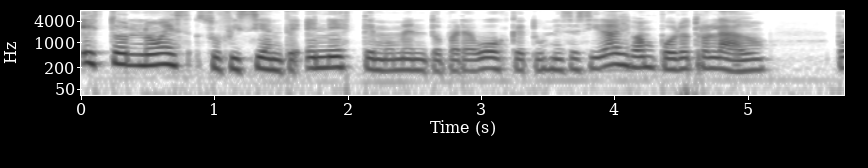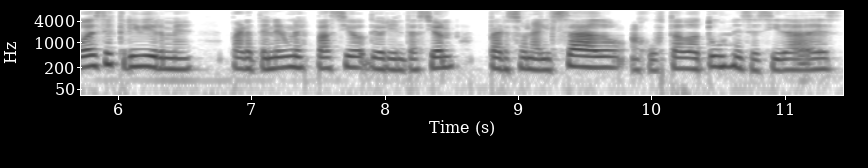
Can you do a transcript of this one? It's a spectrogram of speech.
esto no es suficiente en este momento para vos, que tus necesidades van por otro lado, podés escribirme para tener un espacio de orientación personalizado, ajustado a tus necesidades,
